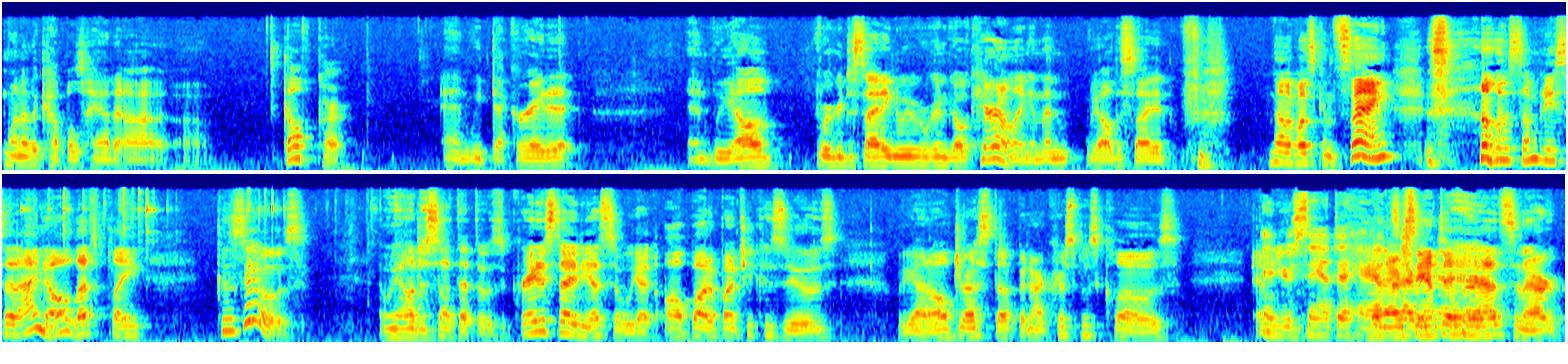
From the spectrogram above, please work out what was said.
one of the couples had a, a golf cart, and we decorated it, and we all were deciding we were going to go caroling, and then we all decided none of us can sing, so somebody said, "I know, let's play kazoos." And we all just thought that that was the greatest idea, so we all bought a bunch of kazoos. We got all dressed up in our Christmas clothes. And, your Santa hats. and our I Santa remember. hats and our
